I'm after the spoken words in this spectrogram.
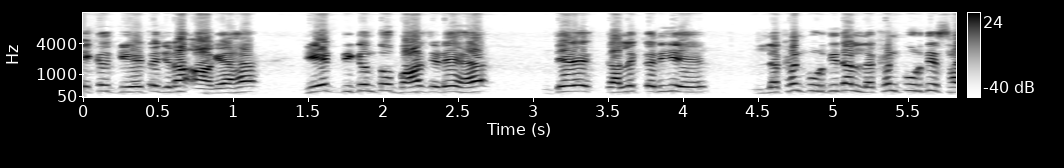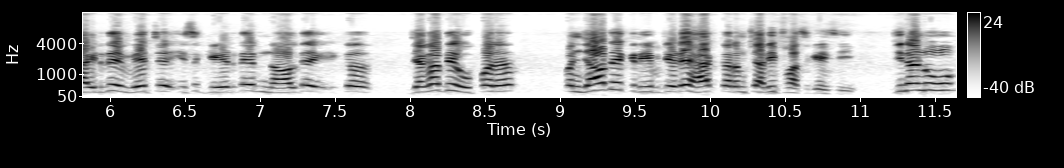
ਇੱਕ ਗੇਟ ਜਿਹੜਾ ਆ ਗਿਆ ਹੈ। ਗੇਟ ਡਿੱਗਣ ਤੋਂ ਬਾਅਦ ਜਿਹੜੇ ਹੈ, ਜਿਹੜੇ ਗੱਲ ਕਰੀਏ ਲਖਨਪੁਰ ਦੀ ਤਾਂ ਲਖਨਪੁਰ ਦੀ ਸਾਈਡ ਦੇ ਵਿੱਚ ਇਸ ਗੇਟ ਦੇ ਨਾਲ ਦੇ ਇੱਕ ਜਗ੍ਹਾ ਦੇ ਉੱਪਰ 50 ਦੇ ਕਰੀਬ ਜਿਹੜੇ ਹੈ, ਕਰਮਚਾਰੀ ਫਸ ਗਏ ਸੀ, ਜਿਨ੍ਹਾਂ ਨੂੰ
